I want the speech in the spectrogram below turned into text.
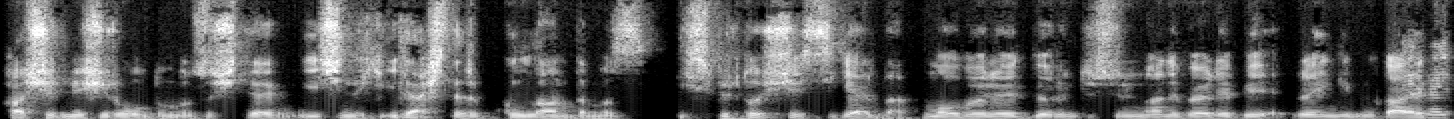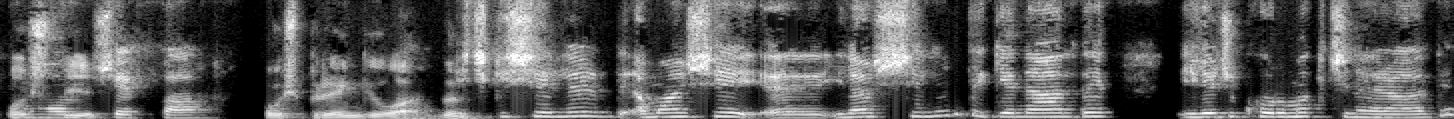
haşır neşir olduğumuz işte içindeki ilaçları kullandığımız ispirto şişesi geldi aklıma. O böyle görüntüsünün hani böyle bir renginin gayet Evet, hoş bir şeffaf. Hoş bir rengi vardı. İçki şişeleri de ama şey e, ilaç şişeleri de genelde ilacı korumak için herhalde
